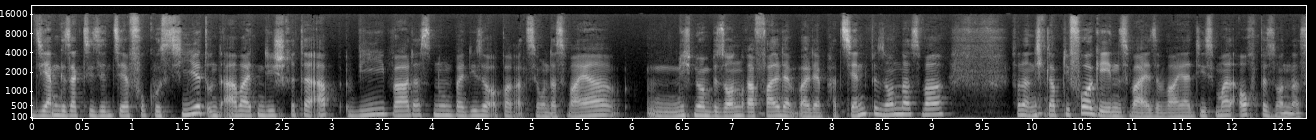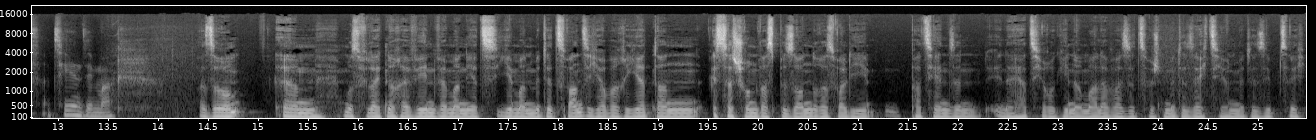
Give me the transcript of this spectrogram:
Sie haben gesagt, Sie sind sehr fokussiert und arbeiten die Schritte ab. Wie war das nun bei dieser Operation? Das war ja nicht nur ein besonderer Fall, weil der Patient besonders war, sondern ich glaube, die Vorgehensweise war ja diesmal auch besonders. Erzählen Sie mal. Also ähm, muss vielleicht noch erwähnen, wenn man jetzt jemanden Mitte 20 operiert, dann ist das schon was Besonderes, weil die Patienten sind in der Herzchirurgie normalerweise zwischen Mitte 60 und Mitte 70.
